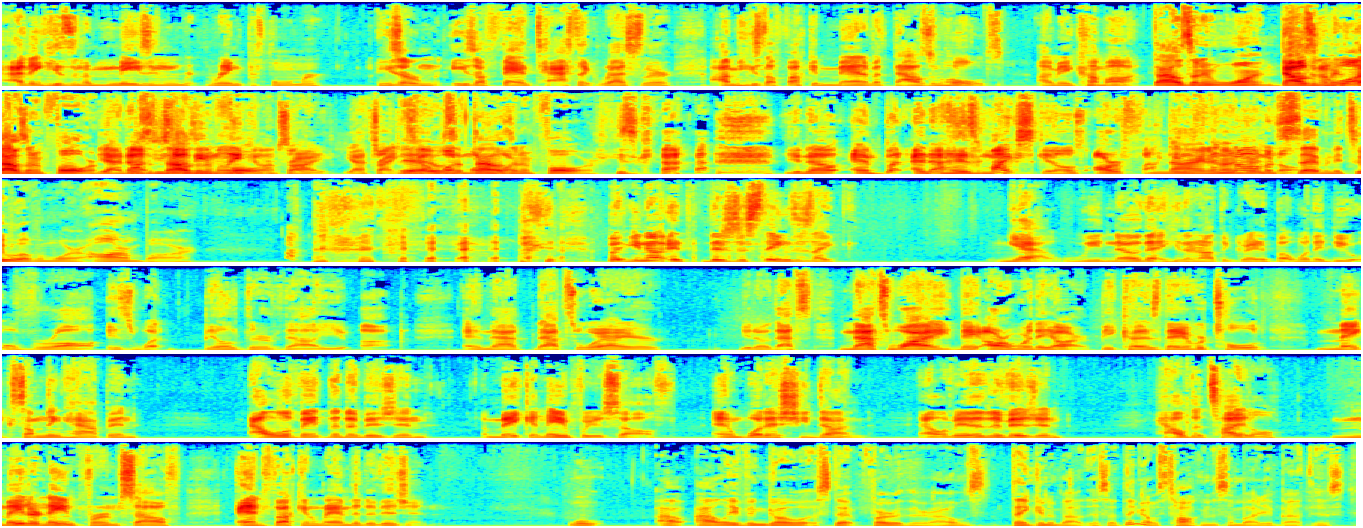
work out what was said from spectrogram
I think he's an amazing ring performer. He's a he's a fantastic wrestler. I mean, he's a fucking man of a thousand holds. I mean, come on. Thousand and one. Thousand and I mean, one. Thousand and four. Yeah, not, he's not Dean Malenko. I'm sorry. Yeah, that's right. He's yeah, it was a thousand and four. He's got, you know, and but and his mic skills are fucking phenomenal. Seventy-two of them were armbar. but, but you know, it, there's just things is like yeah, we know that they're not the greatest, but what they do overall is what builds their value up, and that that's where, you know, that's that's why they are where they are because they were told make something happen, elevate the division, make a name for yourself, and what has she done? Elevated the division, held the title, made a name for himself, and fucking ran the division. Well, I'll, I'll even go a step further. I was thinking about this. I think I was talking to somebody about this.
